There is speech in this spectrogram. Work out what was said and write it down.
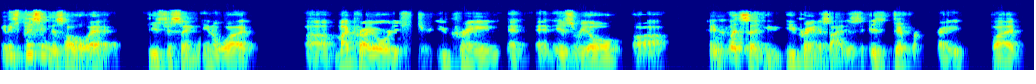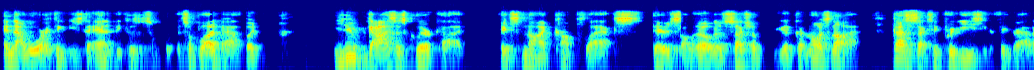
And he's pissing this all away. He's just saying, you know what? Uh, my priorities are Ukraine and, and Israel. Uh, and let's say Ukraine aside is is different, right? But and that war I think needs to end because it's a, it's a bloodbath. But you Gaza's clear cut. It's not complex. There's oh, there's such a no, it's not. Gaza's actually pretty easy to figure out.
